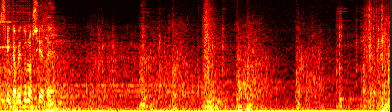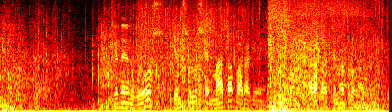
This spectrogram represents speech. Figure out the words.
Sí, capítulo 7. Hay que tener huevos que él solo se mata para que para aparecer en otro lado.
